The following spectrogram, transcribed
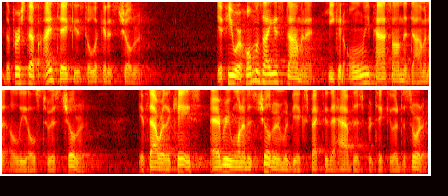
the first step I'd take is to look at his children. If he were homozygous dominant, he could only pass on the dominant alleles to his children. If that were the case, every one of his children would be expected to have this particular disorder.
